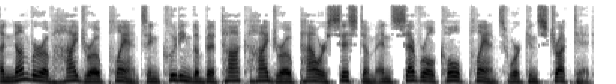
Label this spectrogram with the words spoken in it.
A number of hydro plants including the Batak hydro power system and several coal plants were constructed.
